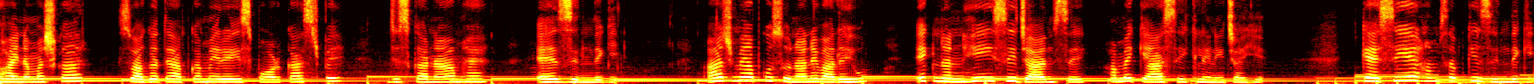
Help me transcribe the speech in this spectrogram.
हाय, नमस्कार। स्वागत है आपका मेरे इस पॉडकास्ट पे, जिसका नाम है ए ज़िंदगी। आज मैं आपको सुनाने वाली हूँ एक नन्ही सी जान से हमें क्या सीख लेनी चाहिए। कैसी है हम सबकी ज़िंदगी?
